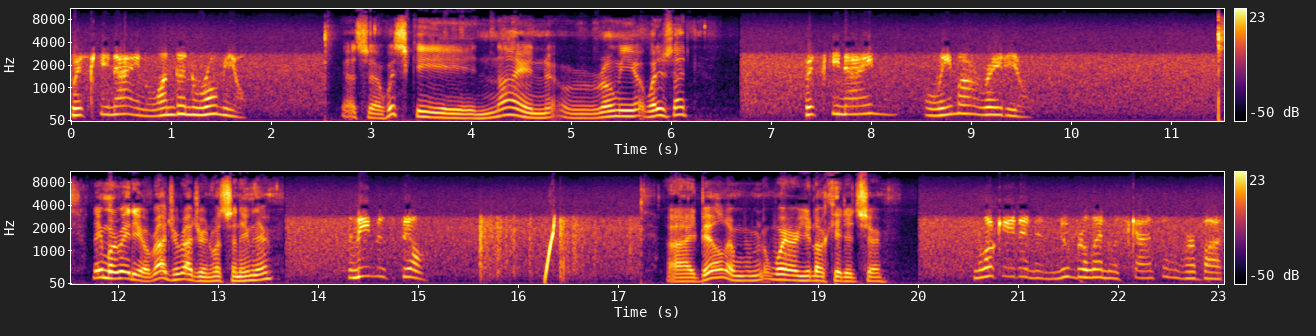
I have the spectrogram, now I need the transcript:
Whiskey 9, London Romeo. That's uh, Whiskey 9 Romeo. What is that? Whiskey 9, Lima Radio. Lima Radio. Roger, Roger. And what's the name there? The name is Bill. All right, Bill. And where are you located, sir? I'm located in New Berlin, Wisconsin. We're about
